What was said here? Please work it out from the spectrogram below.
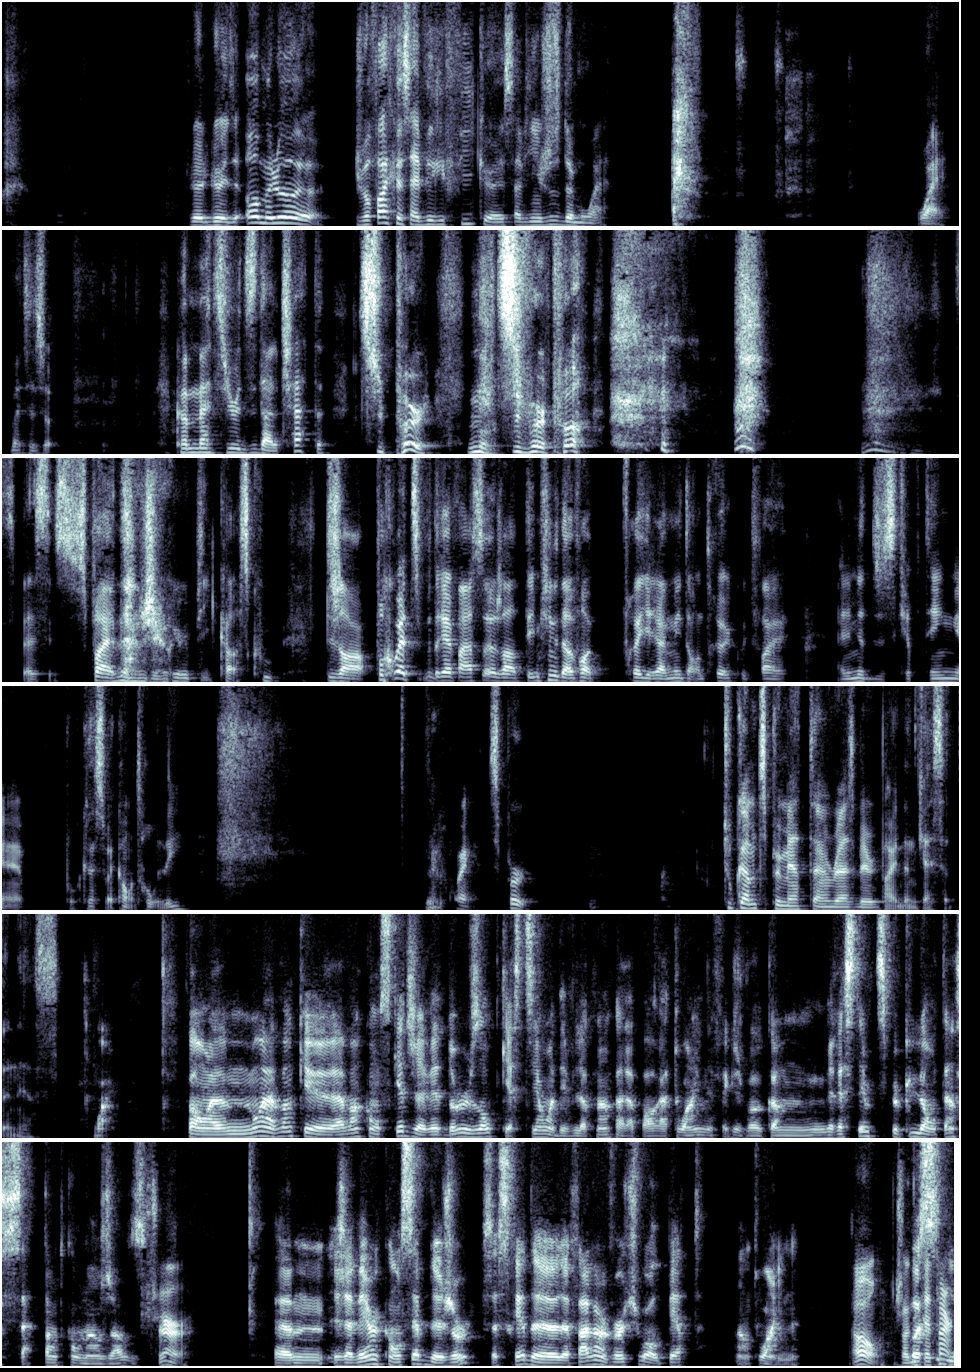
Puis là, le gars, il dit Oh, mais là, je vais faire que ça vérifie que ça vient juste de moi. ouais, ben c'est ça. Comme Mathieu dit dans le chat, tu peux, mais tu veux pas. c'est super dangereux puis casse-cou. Puis genre, pourquoi tu voudrais faire ça? Genre, t'es mieux d'avoir programmé ton truc ou de faire à la limite du scripting euh, pour que ça soit contrôlé. Ouais, tu peux. Tout comme tu peux mettre un Raspberry Pi dans une cassette de NES. Bon, euh, moi, avant que, avant qu'on se quitte, j'avais deux autres questions en développement par rapport à Twine. Fait que je vais comme rester un petit peu plus longtemps si ça te tente qu'on en jase. Sure. Euh, j'avais un concept de jeu. Ce serait de, de faire un virtual pet en Twine. Oh, j'en ai fait un.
